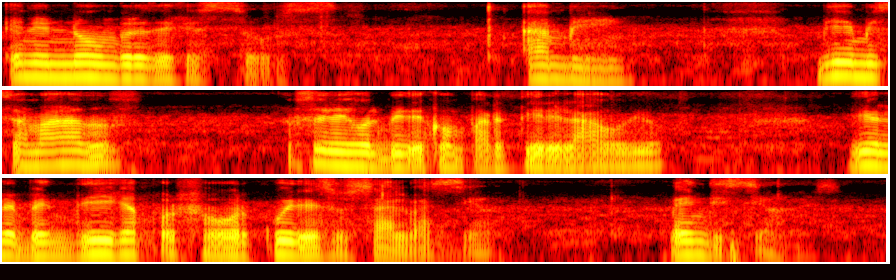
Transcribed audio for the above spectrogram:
En el nombre de Jesús. Amén. Bien, mis amados, no se les olvide compartir el audio. Dios les bendiga. Por favor, cuide su salvación. Bendiciones.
